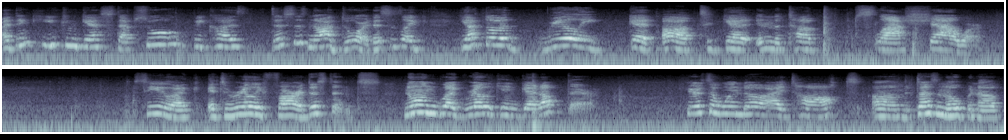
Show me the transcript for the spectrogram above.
I think you can get step stool because this is not a door. This is like you have to really get up to get in the tub slash shower. See, like it's really far distance. No one like really can get up there. Here's the window I talked. Um, it doesn't open up,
